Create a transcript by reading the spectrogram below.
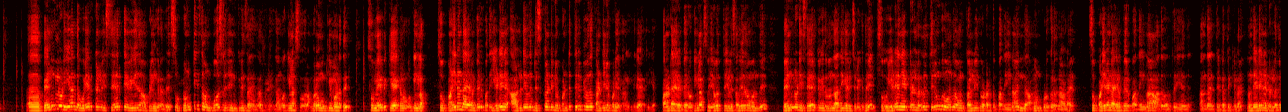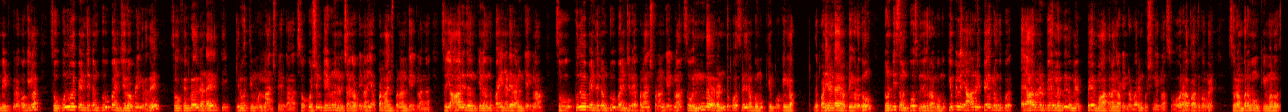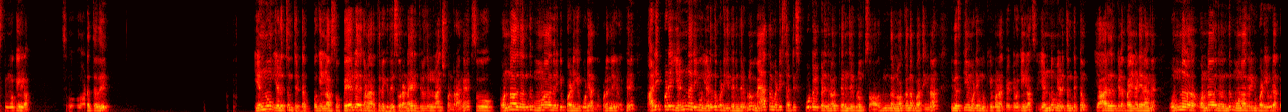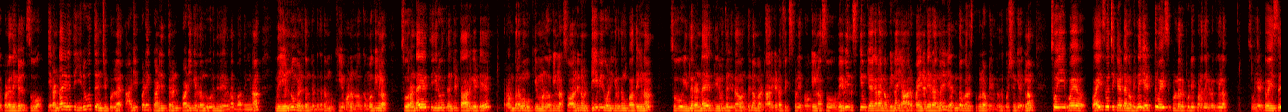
பெண்களுடைய அந்த உயர்கல்வி சேர்க்கை விகிதம் அப்படிங்கிறது so twenty seven percentage increase ஆகிறதா சொல்லியிருக்காங்க. ஓகேங்களா ஸோ ரொம்ப ரொம்ப முக்கியமானது. ஸோ மேபி கேட்கலாம் ஓகேங்களா ஸோ பன்னிரெண்டாயிரம் பேர் பார்த்து இடையில ஆல்ரெடி வந்து டிஸ்கண்டினியூ பண்ணிட்டு திருப்பி வந்து கண்டினியூ பண்ணியிருக்காங்க பன்னெண்டாயிரம் பேர் ஓகேங்களா ஸோ இருபத்தேழு சதவீதம் வந்து பெண்களுடைய சேர்க்கை விதம் வந்து அதிகரிச்சிருக்குது. ஸோ இடைநேற்றிலிருந்து திரும்ப வந்து அவங்க கல்வி தொடர்றது பார்த்தீங்கன்னா இந்த அமௌண்ட் கொடுக்கறதுனால ஸோ பன்னிரெண்டாயிரம் பேர் பார்த்தீங்கன்னா அது வந்து எது அந்த திட்டத்துக்கு அந்த இடைநேற்றில இருந்து மீட்கிறாங்க ஓகேங்களா ஸோ புதுமை பெண் திட்டம் டூ பாயிண்ட் ஜீரோ அப்படிங்கிறது ஸோ பிப்ரவரி ரெண்டாயிரத்தி இருபத்தி மூணு லான்ச் பண்ணியிருக்காங்க. ஸோ கொஸ்டின் கேட்கணும்னு நினைச்சாங்க அப்படின்னா எப்போ லான்ச் பண்ணான்னு கேட்கலாங்க. ஸோ யார் இதன் கீழே வந்து பயனடைறாங்கன்னு கேட்கலாம். ஸோ புதுமை பெண் திட்டம் டூ பாயிண்ட் ஜீரோ எப்போ லான்ச் பண்ணான்னு கேட்கலாம். ஸோ இந்த ரெண்டு பர்சன்டேஜ் ரொம்ப முக்கியம். ஓகேங்களா இந்த பன்னிரெண்டாயிரம் அப்படிங்கிறதும் டுவெண்ட்டி செவன் பர்சன்டேஜ் ரொம்ப முக்கியம். இல்லை யாருடைய பேர்ல வந்து யாரோட பேர்ல இருந்து இது பேர் மாத்தினாங்க அப்படின்ற மாதிரியும் கொஸ்டின் கேட்கலாம். ஸோ ஓவராலாக பார்த்துக்கோங்க. ஸோ ரொம்ப ரொம்ப முக்கியமான ஒரு ஸ்கீம் ஓகேங்களா ஸோ அடுத்தது எண்ணும் எழுத்தும் திட்டம். ஓகேங்களா ஸோ பேர்ல அதுக்கான அர்த்தம் இருக்குது. ஸோ ரெண்டாயிரத்தி இருபதுல லான்ச் பண்றாங்க. ஸோ ஒன்னாவதுல இருந்து மூணாவது வரைக்கும் படிக்கக்கூடிய அந்த குழந்தைகளுக்கு அடிப்படை எண் அறிவும் எழுத படிக்க தெரிஞ்சிருக்கணும். மேத்தமெட்டிக்ஸ் அட்லீஸ்ட் கூட்டல் கழிதலாவது தெரிஞ்சிருக்கணும். ஸோ அந்த நோக்கம் தான் பார்த்தீங்கன்னா இந்த ஸ்கீமுடைய முக்கியமான அப்ஜெக்டிவ் ஓகேங்களா ஸோ எண்ணும் எழுத்தும் திட்டம். யார் இதன் கீழே பயனடைகிறாங்க ஒன்னு ஒன்னாவதுல இருந்து மூணாவது வரைக்கும் படிக்கக்கூடிய அந்த குழந்தைகள். ஸோ ரெண்டாயிரத்தி இருபத்தி அஞ்சுக்குள்ள அடிப்படை கணித திறன் படிக்கிறது வந்து உறுதி செய்யறது தான் பாத்தீங்கன்னா இந்த எண்ணும் எழுத்தும் திட்டத்தோட முக்கியமான நோக்கம். ஓகேங்களா ஸோ ரெண்டாயிரத்தி இருபத்தஞ்சு டார்கெட்டு ரொம்ப ரொம்ப முக்கியமானது ஓகேங்களா ஸோ ஆல்ரெடி நம்ம டிவி ஒழிக்கிறதுக்கும் பார்த்தீங்கன்னா ஸோ இந்த ரெண்டாயிரத்தி இருபத்தஞ்சு தான் வந்து நம்ம டார்கெட்டாக ஃபிக்ஸ் பண்ணியிருக்கோம் ஓகேங்களா ஸோ மேபி இந்த ஸ்கீம் கேட்குறாங்க அப்படின்னா யார் பயனடைகிறாங்க இல்லை எந்த வருஷத்துக்குள்ள அப்படின்றது கொஸ்டின் கேட்கலாம். ஸோ வயசு வச்சு கேட்டாங்க அப்படின்னா எட்டு வயசுக்குள்ள இருக்கக்கூடிய குழந்தைகள் ஓகேங்களா ஸோ எட்டு வயசு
